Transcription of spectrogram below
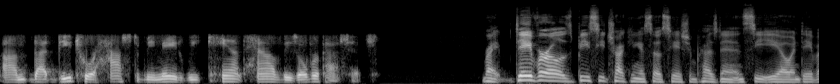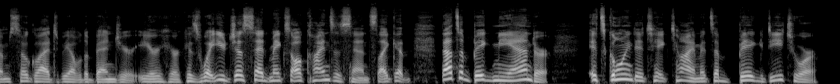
Um, that detour has to be made. We can't have these overpass hits. Right. Dave Earle is BC Trucking Association president and CEO. And Dave, I'm so glad to be able to bend your ear here because what you just said makes all kinds of sense. Like it, that's a big meander. It's going to take time. It's a big detour.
